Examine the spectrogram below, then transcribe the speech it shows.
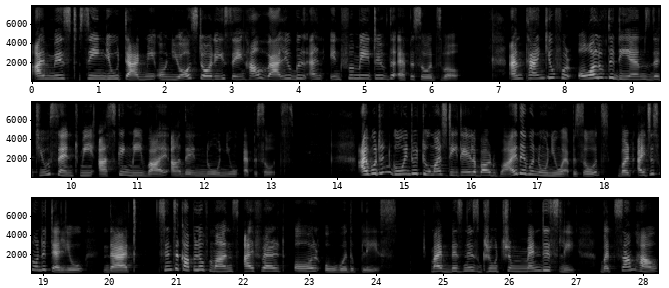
I missed seeing you tag me on your story saying how valuable and informative the episodes were. And thank you for all of the DMs that you sent me asking me why are there no new episodes. I wouldn't go into too much detail about why there were no new episodes, but I just want to tell you that since a couple of months, I felt all over the place. My business grew tremendously, but somehow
